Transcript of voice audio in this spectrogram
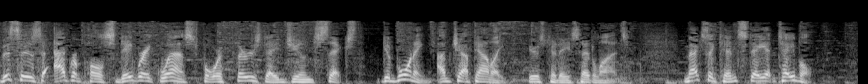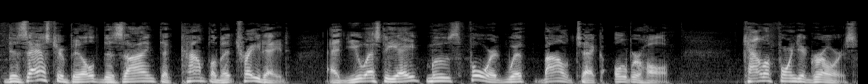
This is AgriPulse Daybreak West for Thursday, June 6th. Good morning. I'm Jeff Nalley. Here's today's headlines. Mexicans stay at table. Disaster bill designed to complement trade aid. And USDA moves forward with biotech overhaul. California growers.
